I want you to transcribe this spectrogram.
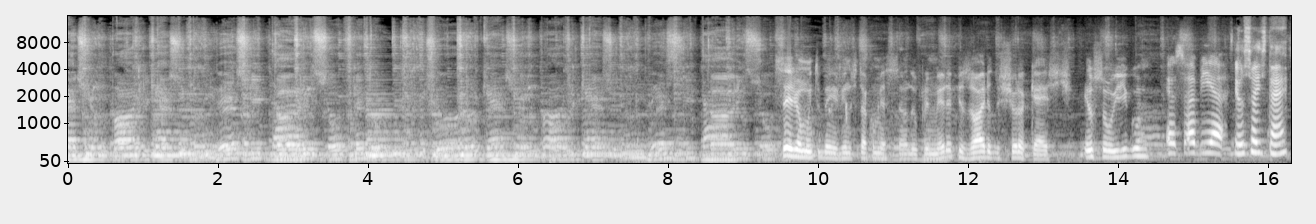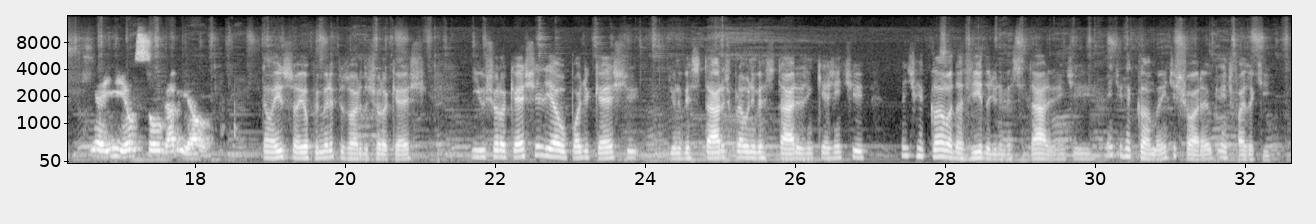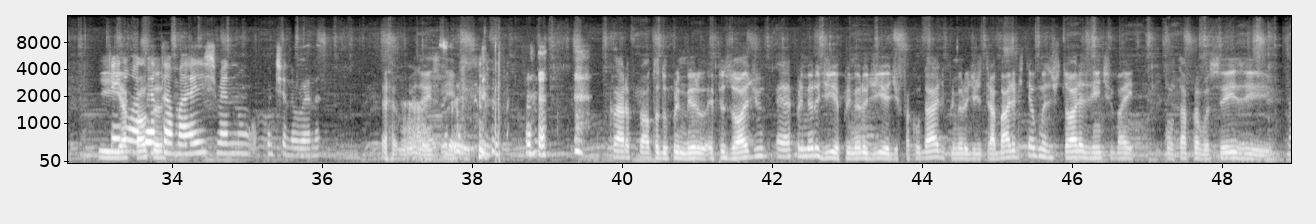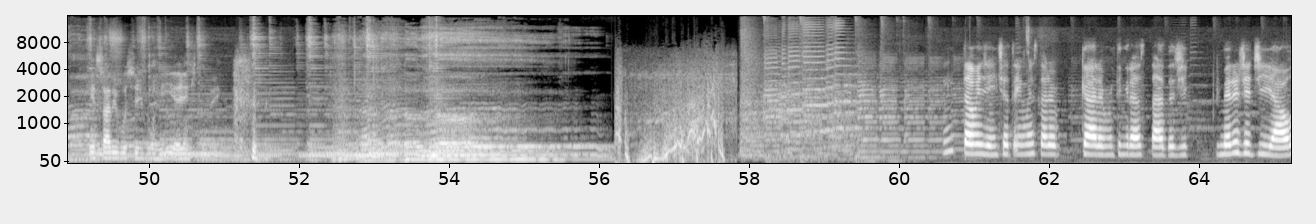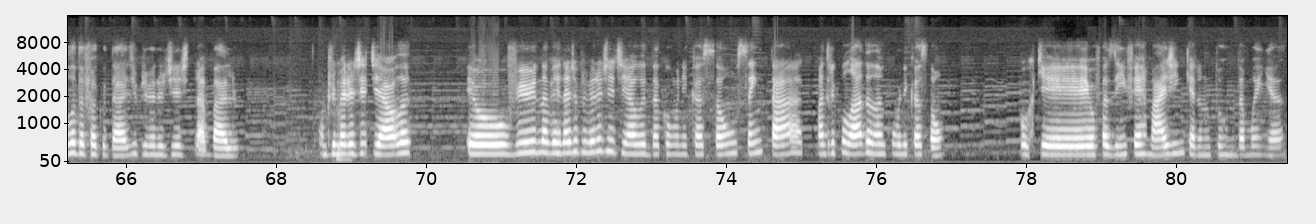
Chorocast, um podcast universitário sofredor. Chorocast, um podcast universitário sofredor. Sejam muito bem-vindos, está começando o primeiro episódio do Chorocast. Eu sou o Igor, Eu sou a Bia. Eu sou a Esther. E aí, eu sou o Gabriel. então é isso aí, é o primeiro episódio do Chorocast. E o Chorocast, ele é o podcast de universitários para universitários, em que a gente, a gente reclama da vida de universitário, a gente, a gente reclama, a gente chora, é o que a gente faz aqui. E Quem a não pauta... aguenta mais, mas não continua, né? É, pois é isso aí. Claro, a pauta do primeiro episódio é primeiro dia, primeiro dia de faculdade, primeiro dia de trabalho. Aqui tem algumas histórias e a gente vai contar pra vocês e quem sabe vocês vão rir e a gente também. Então, gente, eu tenho uma história, cara, muito engraçada de primeiro dia de aula da faculdade e primeiro dia de trabalho. O primeiro dia de aula, eu vi, na verdade, o primeiro dia de aula da comunicação sem estar matriculada na comunicação. Porque eu fazia enfermagem, que era no turno da manhã.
